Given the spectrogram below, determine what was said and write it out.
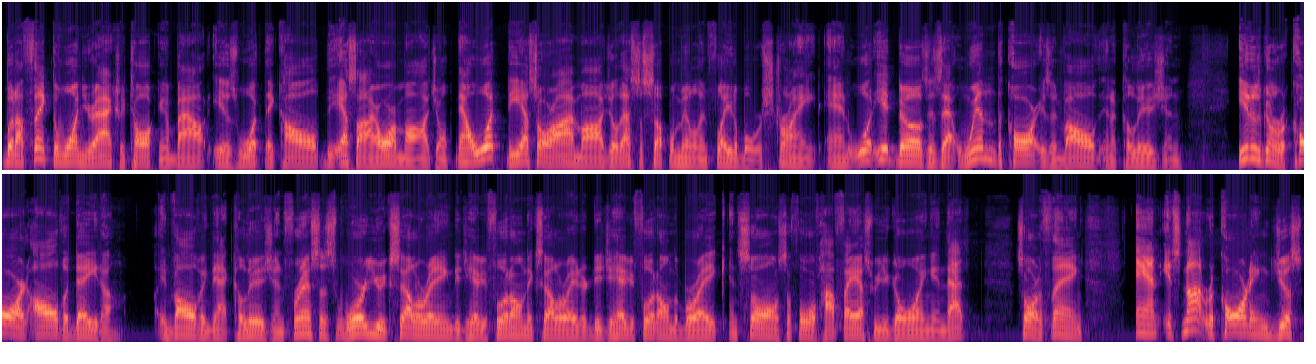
But I think the one you're actually talking about is what they call the SIR module. Now, what the SRI module, that's a supplemental inflatable restraint. And what it does is that when the car is involved in a collision, it is going to record all the data involving that collision. For instance, were you accelerating? Did you have your foot on the accelerator? Did you have your foot on the brake? And so on and so forth. How fast were you going? And that sort of thing. And it's not recording just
